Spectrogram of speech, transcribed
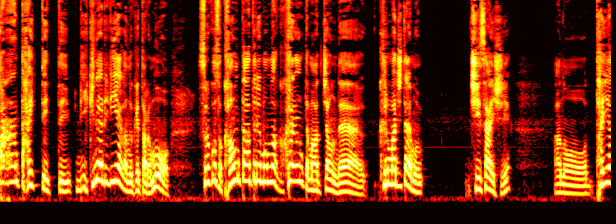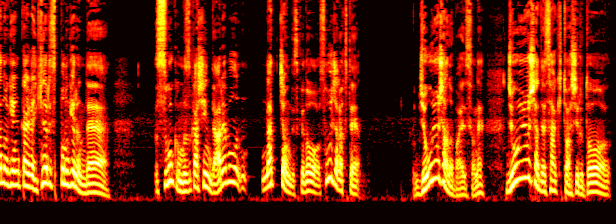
バーンと入っていって、いきなりリアが抜けたらもう、それこそカウンター当てるもなくクーンって回っちゃうんで、車自体も小さいし、あの、タイヤの限界がいきなりすっぽ抜けるんで、すごく難しいんで、あれもなっちゃうんですけど、そうじゃなくて、乗用車の場合ですよね。乗用車でサーキット走ると、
